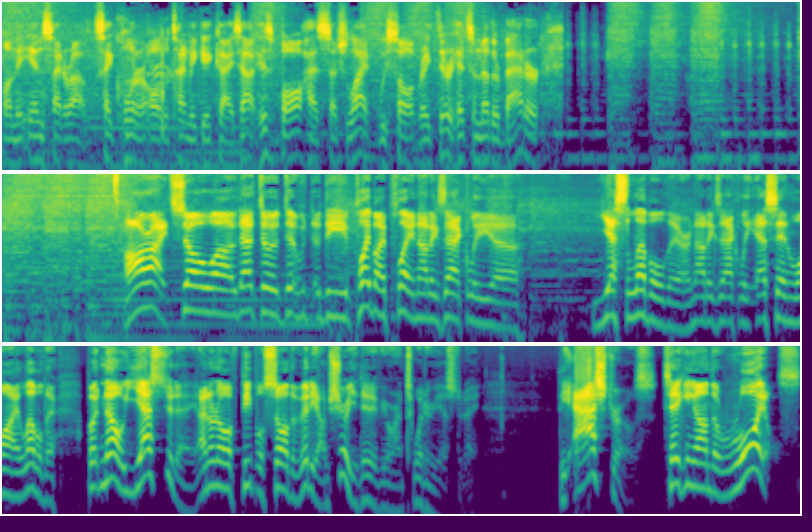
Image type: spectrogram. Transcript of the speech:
on the inside or outside corner all the time to get guys out. His ball has such life. We saw it right there. He hits another batter. All right, so uh, that uh, the play-by-play not exactly uh, YES level there, not exactly SNY level there, but no. Yesterday, I don't know if people saw the video. I'm sure you did if you were on Twitter yesterday. The Astros taking on the Royals,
